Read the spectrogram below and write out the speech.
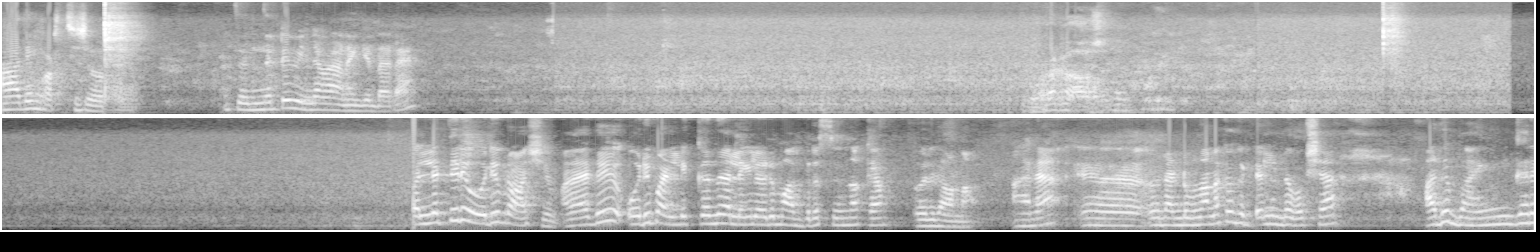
ആദ്യം കുറച്ച് ചോറ് തിന്നിട്ട് പിന്നെ വേണമെങ്കിൽ തരാം കൊല്ലത്തിൽ ഒരു പ്രാവശ്യം അതായത് ഒരു പള്ളിക്കുന്ന് അല്ലെങ്കിൽ ഒരു മദ്രസ എന്നൊക്കെ ഒരു തവണ. അങ്ങനെ രണ്ടു മൂന്നെണ്ണമൊക്കെ കിട്ടലുണ്ട്. പക്ഷെ അത് ഭയങ്കര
